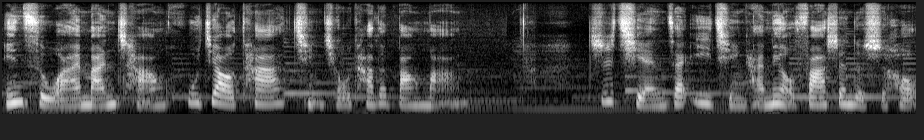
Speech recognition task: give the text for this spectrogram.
因此我还蛮常呼叫他，请求他的帮忙。之前在疫情还没有发生的时候，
